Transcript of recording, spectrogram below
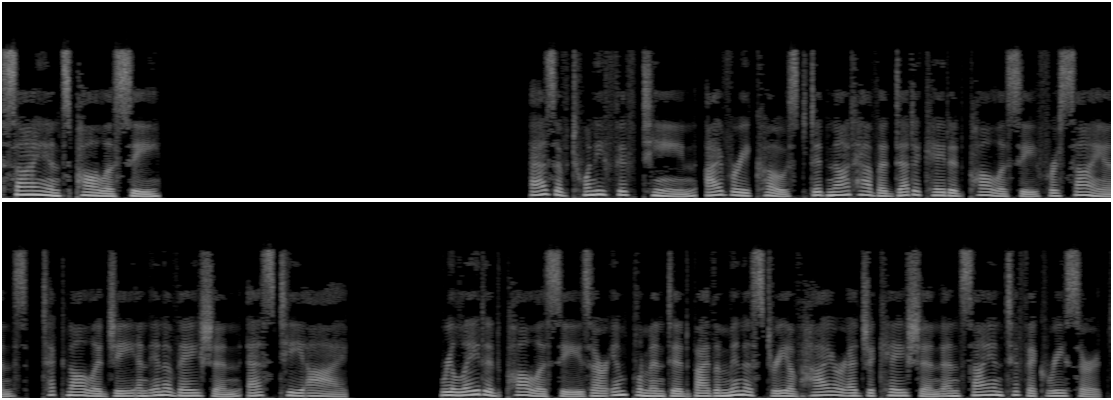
Science policy As of 2015, Ivory Coast did not have a dedicated policy for science, technology and innovation (STI). Related policies are implemented by the Ministry of Higher Education and Scientific Research.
